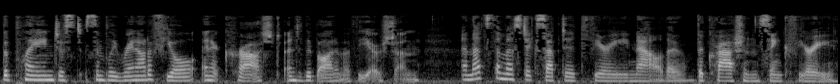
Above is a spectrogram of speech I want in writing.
the plane just simply ran out of fuel and it crashed into the bottom of the ocean. And that's the most accepted theory now, the, the crash and sink theory,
